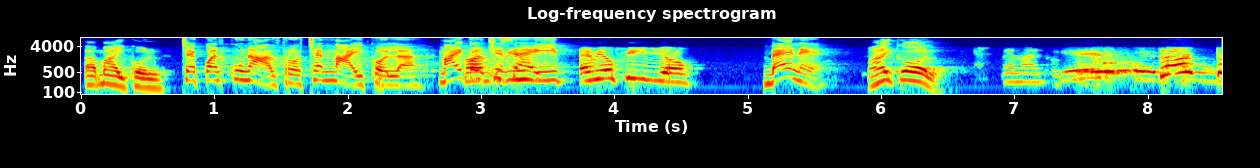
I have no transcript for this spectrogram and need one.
Ah, Michael. C'è qualcun altro, c'è Michael. Michael, No, ci sei? È mio figlio. Bene. Michael! Pronto?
